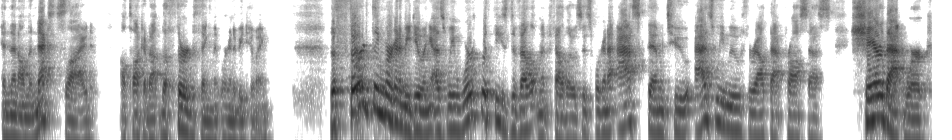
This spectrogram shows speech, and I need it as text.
And then on the next slide, I'll talk about the third thing that we're going to be doing. The third thing we're going to be doing as we work with these development fellows is we're going to ask them to, as we move throughout that process, share that work,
